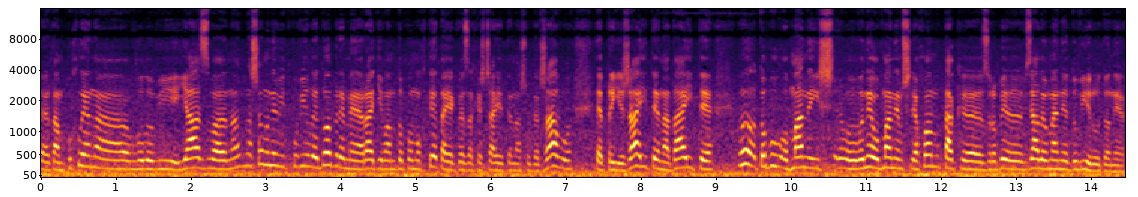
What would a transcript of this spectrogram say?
е, там пухлина в голові, язва. На, на що вони відповіли добре? Ми раді вам допомогти, так як ви захищаєте нашу державу. Е, Приїжджайте, надайте. Ну то був обманний Вони обманним шляхом так зробили, взяли в мене довіру до них.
